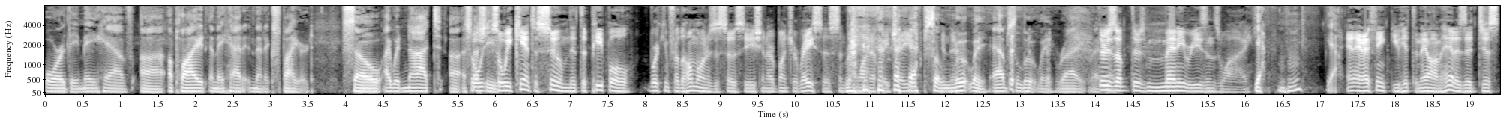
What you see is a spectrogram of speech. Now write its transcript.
or they may have uh, applied and they had it and then expired. So I would not, uh, especially. So, so we can't assume that the people working for the homeowners association are a bunch of racists and don't want FHA. absolutely, absolutely, right, right. There's right. a there's many reasons why. Yeah, mm-hmm. yeah, and and I think you hit the nail on the head. Is it just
